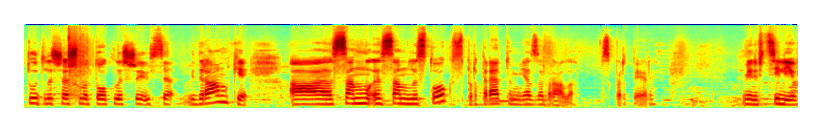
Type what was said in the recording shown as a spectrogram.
Тут лише шматок лишився від рамки, а сам, сам листок з портретом я забрала з квартири. Він вцілів.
